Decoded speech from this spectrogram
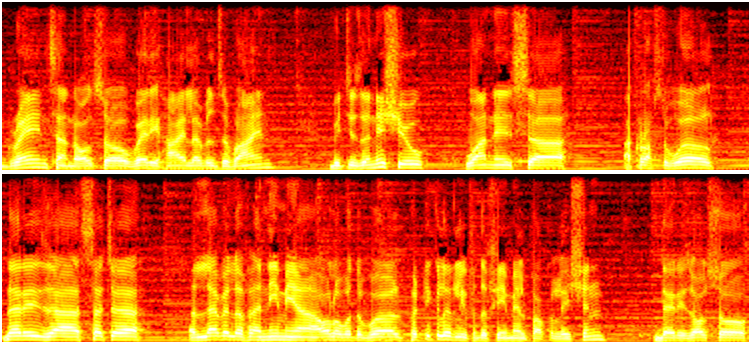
grains and also very high levels of iron, which is an issue. One is uh, across the world, there is uh, such a, a level of anemia all over the world, particularly for the female population. There is also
